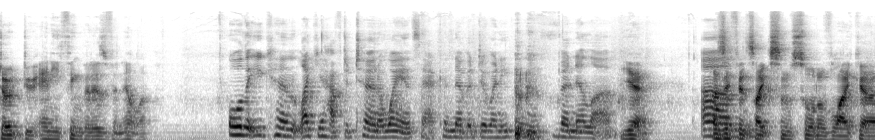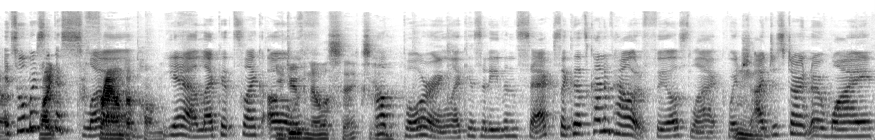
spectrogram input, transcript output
don't do anything that is vanilla. Or that you can, like, you have to turn away and say, I can never do anything vanilla. Yeah, as if Um, it's like some sort of like a It's almost like, a slur. frowned upon. Yeah, like it's like, oh, you do vanilla sex. how boring like is it even sex like that's kind of how it feels like which Mm. i just don't know why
